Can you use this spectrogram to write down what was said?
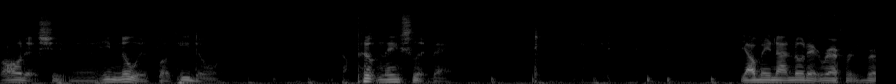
all that shit, man. He know what the fuck he doing. Pimp named Slickback. Y'all may not know that reference, bro.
